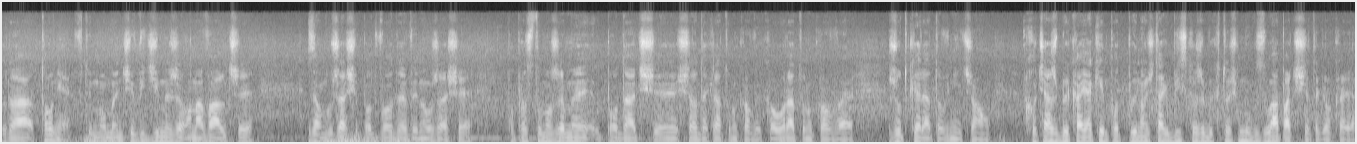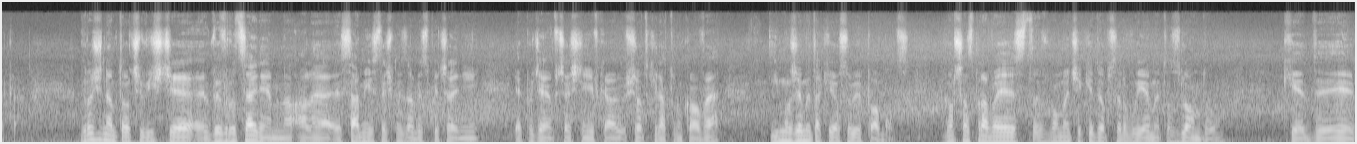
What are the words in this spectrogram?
która tonie. W tym momencie widzimy, że ona walczy, zanurza się pod wodę, wynurza się. Po prostu możemy podać e, środek ratunkowy, koło ratunkowe, rzutkę ratowniczą, chociażby kajakiem podpłynąć tak blisko, żeby ktoś mógł złapać się tego kajaka. Grozi nam to oczywiście wywróceniem, no ale sami jesteśmy zabezpieczeni, jak powiedziałem wcześniej, w środki ratunkowe i możemy takiej osobie pomóc. Gorsza sprawa jest w momencie, kiedy obserwujemy to z lądu, kiedy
